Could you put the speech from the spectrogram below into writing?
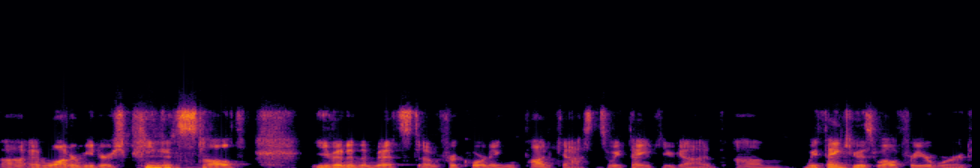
uh, and water meters being installed even in the midst of recording podcasts. We thank you, God. Um, we thank you as well for your word,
